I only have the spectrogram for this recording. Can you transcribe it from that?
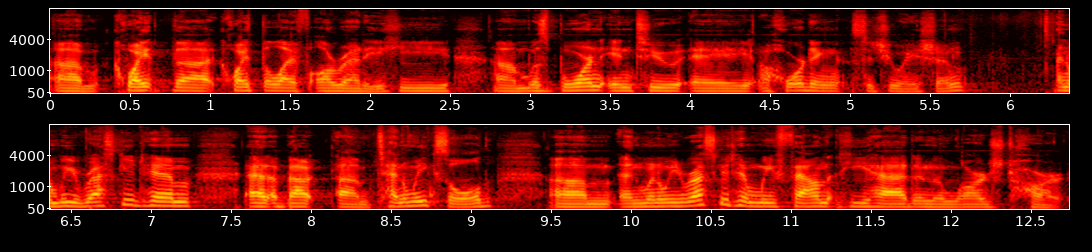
um, quite the quite the life already. He um, was born into a, a hoarding situation. And we rescued him at about um, 10 weeks old. Um, and when we rescued him, we found that he had an enlarged heart.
